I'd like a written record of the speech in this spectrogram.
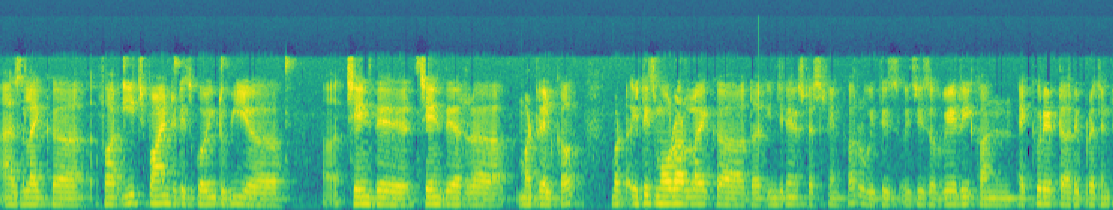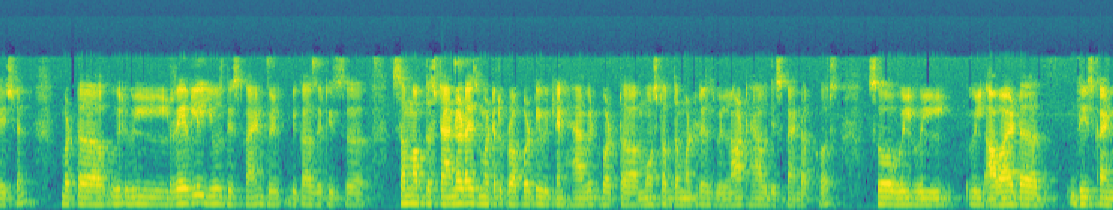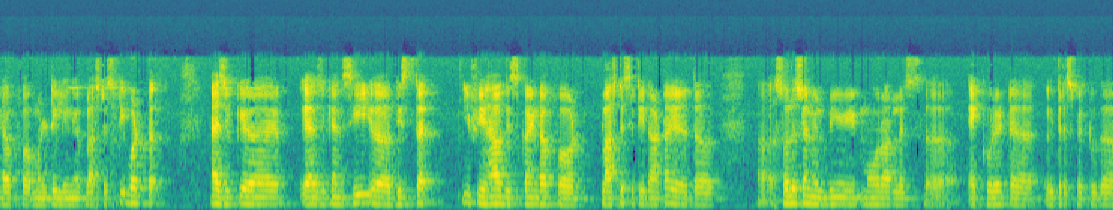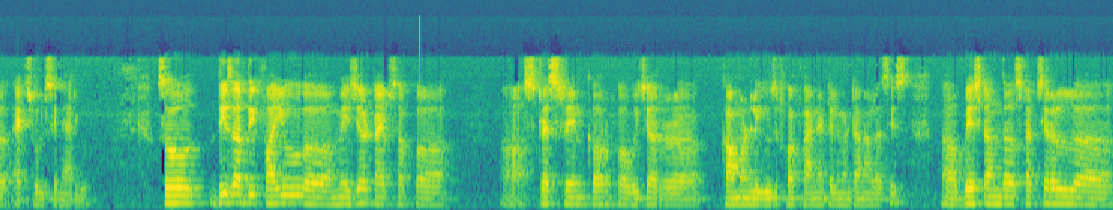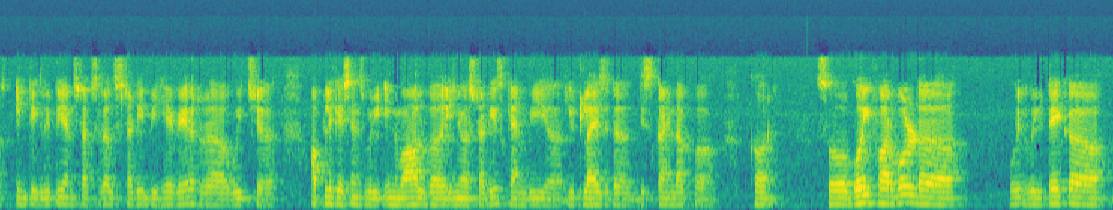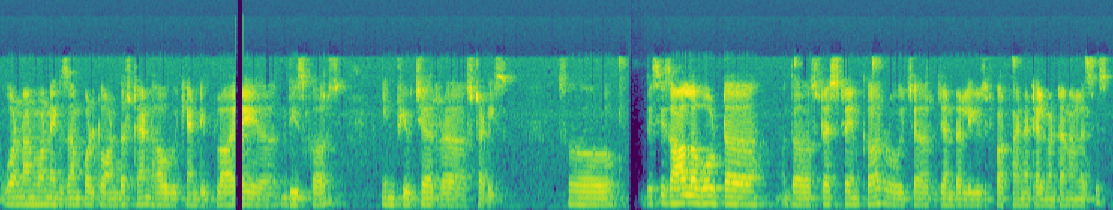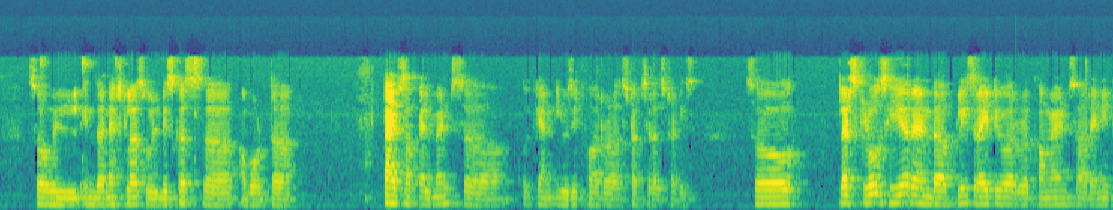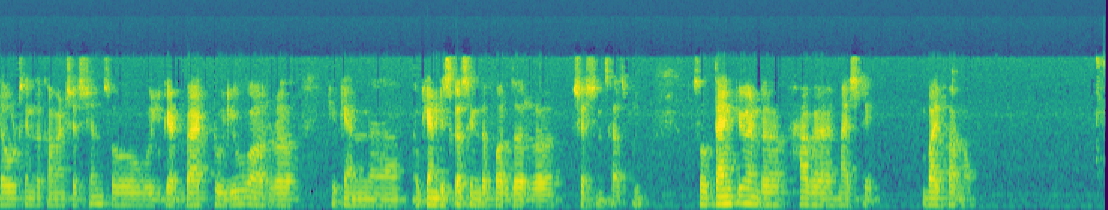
as like for each point it is going to be change the change their uh, material curve. But it is more or like uh, the engineering stress strain curve which is which is a very con accurate uh, representation. But uh, we will rarely use this kind because it is uh, some of the standardized material property we can have it but uh, most of the materials will not have this kind of curves. So we'll will will avoid uh, these kind of uh, multilinear plasticity. But uh, as you ca- as you can see uh, this if you have this kind of uh, plasticity data uh, the uh, solution will be more or less uh, accurate uh, with respect to the actual scenario. So these are the five uh, major types of uh, uh, stress strain curve uh, which are uh, commonly used for finite element analysis uh, based on the structural uh, integrity and structural study behavior uh, which uh, applications will involve uh, in your studies can be utilized this kind of curve. So going forward we will take a one-on-one example to understand how we can deploy these curves in future studies. So this is all about the stress strain curve which are generally used for finite element analysis. So we'll in the next class we'll discuss uh, about the types of elements uh, we can use it for uh, structural studies. So let's close here and uh, please write your comments or any doubts in the comment section. So we'll get back to you or uh, you can uh, we can discuss in the further uh, sessions as well so thank you and uh, have a nice day. Bye for now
